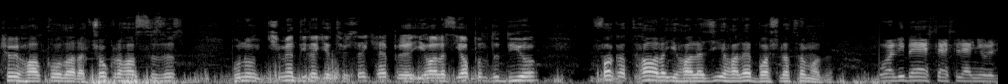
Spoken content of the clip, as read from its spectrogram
köy halkı olarak çok rahatsızız. Bunu kime dile getirsek hep e, ihalesi yapıldı diyor. Fakat hala ihaleci ihale başlatamadı. Vali Bey'e sesleniyoruz.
